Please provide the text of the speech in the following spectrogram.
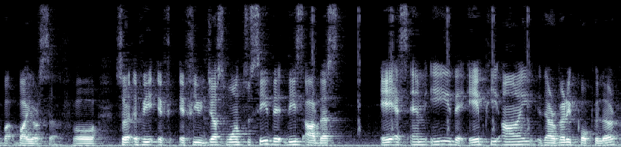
by yourself. Or, so if, if, if you just want to see that these are the ASME, the API, they are very popular,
